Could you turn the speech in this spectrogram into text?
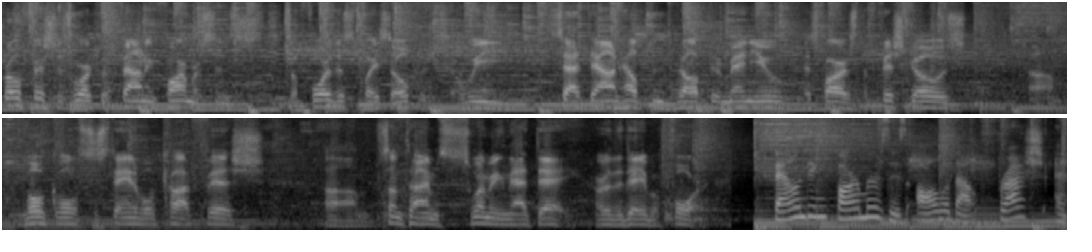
ProFish has worked with Founding Farmers since before this place opened. So we sat down, helped them develop their menu as far as the fish goes, um, local, sustainable caught fish, um, sometimes swimming that day or the day before. Founding Farmers is all about fresh and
